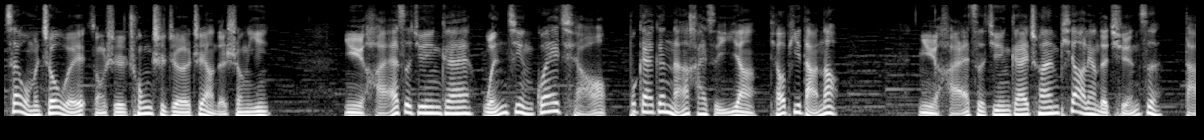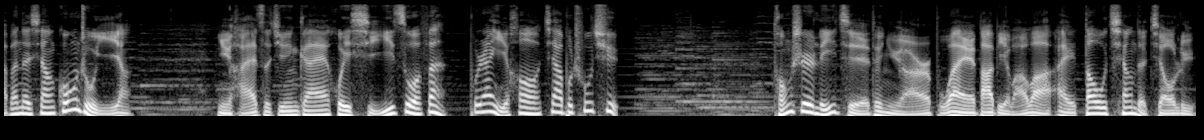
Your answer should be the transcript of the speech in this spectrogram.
在我们周围，总是充斥着这样的声音：女孩子就应该文静乖巧，不该跟男孩子一样调皮打闹；女孩子就应该穿漂亮的裙子，打扮得像公主一样；女孩子就应该会洗衣做饭，不然以后嫁不出去。同事李姐对女儿不爱芭比娃娃、爱刀枪的焦虑，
